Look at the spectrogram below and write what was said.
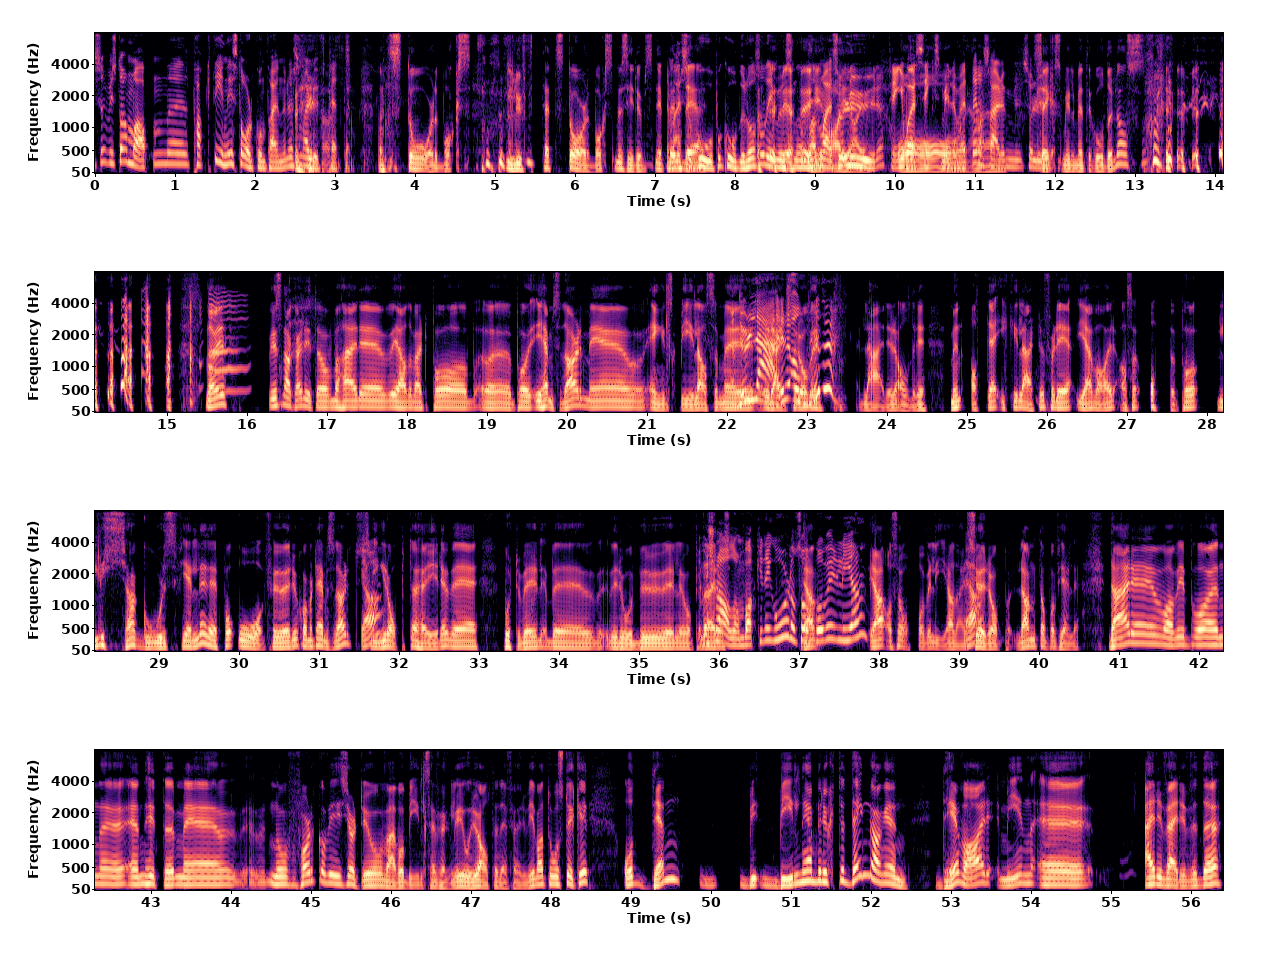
så hvis du har maten, eh, pakk det inn i stålkonteinere som er lufttette. En stålboks, lufttett stålboks med De er så gode på kodelås, og de musene. De er så lure. Trenger bare seks Åh, millimeter, ja, og så er de så lure. Seks millimeter godelås. Nei, vi, snakka litt om her eh, Jeg hadde vært på, eh, på, i Hemsedal med engelsk bil, altså med du lærer aldri, du! Lærer aldri. Men at jeg ikke lærte, fordi jeg var altså oppe på Lykkja, Golsfjellet, rett på å, før du kommer til Hemsedal. Ja. Svinger opp til høyre ved, borte ved, ved, Rorbu, eller oppi der. slalåmbakken i Gol, og så Ja. oppover lia. Ja, og så oppover lia der. Ja. Kjører opp, langt opp på fjellet. Der eh, var vi på en, eh, en hytte med noen folk, og vi kjørte jo hver vår bil, selvfølgelig. Gjorde jo alltid det før. Vi var to stykker. Og den bilen jeg brukte den gangen, det var min eh, ervervede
